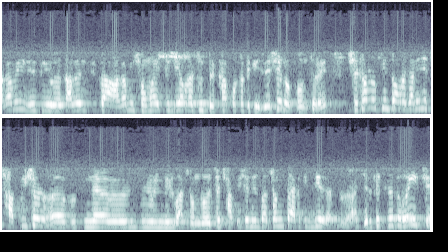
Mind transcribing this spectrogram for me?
আগামী কালে বা আগামী সময়ে যদি আমরা একটু প্রেক্ষাপটটা দেখি, দেশের অভ্যন্তরে, সেখানেও কিন্তু আমরা জানি যে ছাব্বিশের নির্বাচন রয়েছে। ছাব্বিশের নির্বাচন তো একদিক দিয়ে রাজ্যের ক্ষেত্রে তো রয়েছে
